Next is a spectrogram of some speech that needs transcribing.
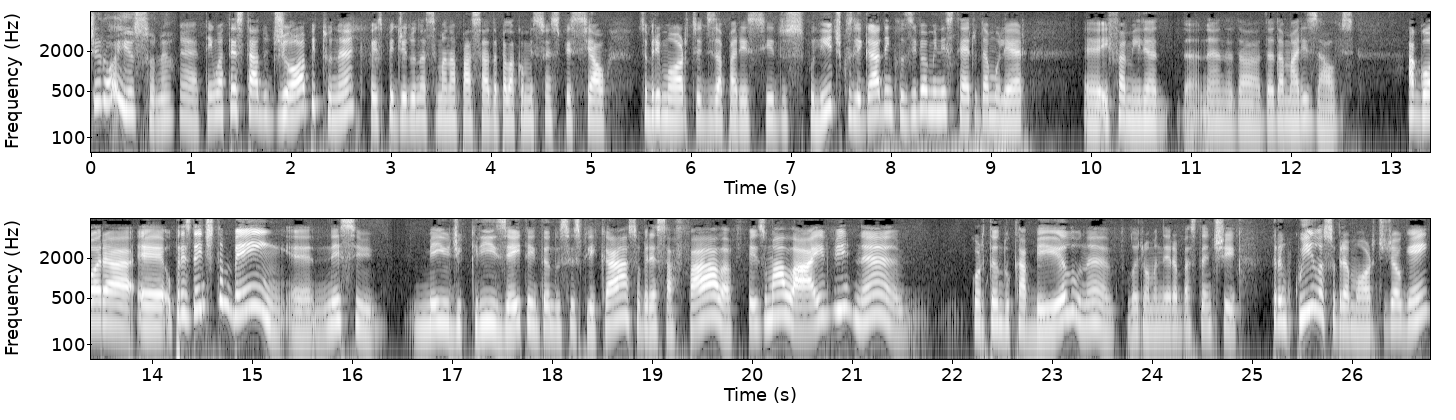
tirou isso, né? É, tem um atestado de óbito, né, que foi expedido na semana passada pela Comissão Especial sobre Mortos e Desaparecidos Políticos, ligado inclusive ao Ministério da Mulher é, e Família da, né, da, da Damares Alves. Agora, é, o presidente também, é, nesse meio de crise aí, tentando se explicar sobre essa fala, fez uma live, né, cortando o cabelo, né, falou de uma maneira bastante tranquila sobre a morte de alguém,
